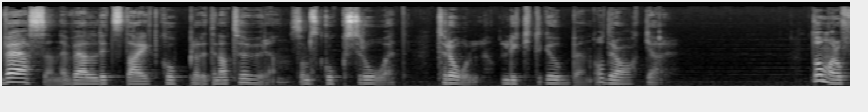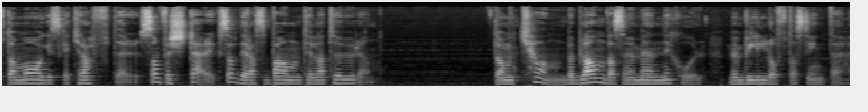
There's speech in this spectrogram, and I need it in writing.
Väsen är väldigt starkt kopplade till naturen som skogsrået, troll, lyktgubben och drakar. De har ofta magiska krafter som förstärks av deras band till naturen. De kan beblanda sig med människor men vill oftast inte.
